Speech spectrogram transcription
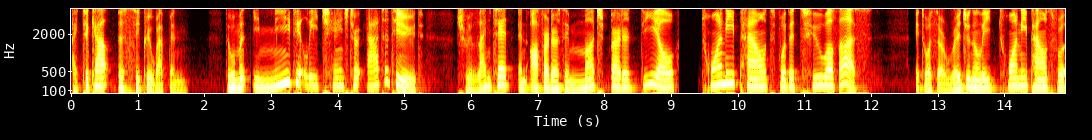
I took out the secret weapon. The woman immediately changed her attitude. She relented and offered us a much better deal 20 pounds for the two of us. It was originally 20 pounds for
